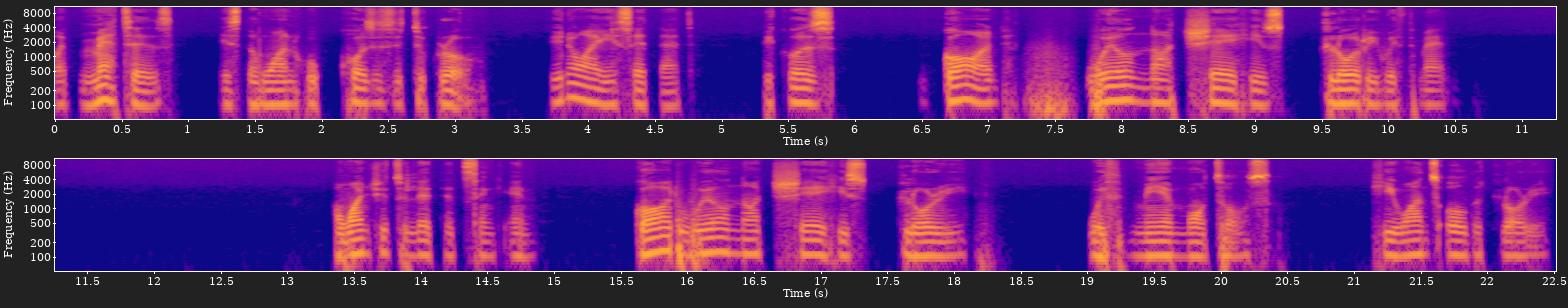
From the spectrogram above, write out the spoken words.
What matters is the one who causes it to grow. You know why he said that? Because God will not share his glory with men. I want you to let that sink in. God will not share his glory with mere mortals. He wants all the glory.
